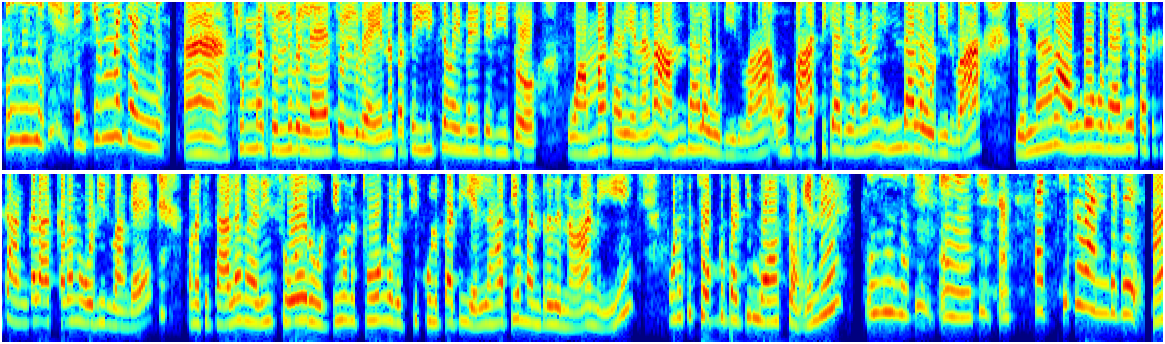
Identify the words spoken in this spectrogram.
சும்மா சொன்னேன் ஆ சும்மா சொல்லுவல சொல்லுவ. என்ன பார்த்தா இழிச்ச வை மாதிரி தெரியுதோ? உன் அம்மா காரி என்னன்னா அந்த ஆள ஓடிடுவா. உன் பாட்டிக்காரி என்னன்னா இந்த ஆள ஓடிடுவா. எல்லாரும் அவங்கவுங்க வேலையை பார்த்துக்கிட்டு அங்கடா அக்கடான்னு ஓடிடுவாங்க. உனக்கு தலைவாரி சோறு ஊட்டி உனக்கு தூங்க வச்சு குளிப்பாட்டி எல்லாத்தையும் பண்றது நானு. உனக்கு சொக்கு பட்டி மோசம். என்ன? பச்சிக்கு வந்துடு. ஆ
